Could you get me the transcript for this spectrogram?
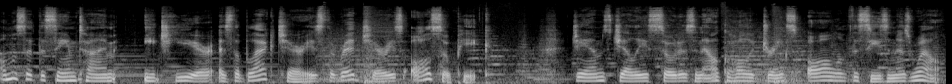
Almost at the same time each year as the black cherries, the red cherries also peak. Jams, jellies, sodas, and alcoholic drinks all of the season as well.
